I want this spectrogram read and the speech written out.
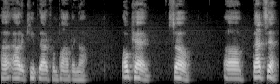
how, to keep that from popping up. Okay, so uh, that's it.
